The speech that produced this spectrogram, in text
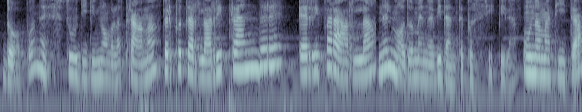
dopo ne studi di nuovo la trama per poterla riprendere e ripararla nel modo meno evidente possibile. Una matita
